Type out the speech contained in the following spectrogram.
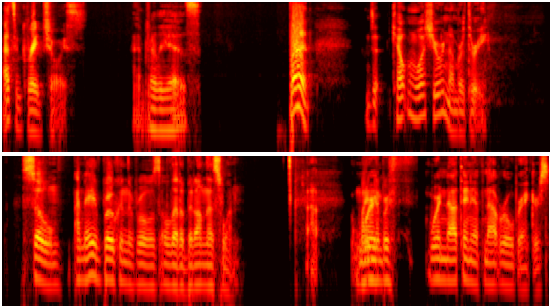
That's a great choice. That really is. But D- Kelton, what's your number three? so I may have broken the rules a little bit on this one. Uh, my we're, number th- we're nothing if not rule breakers.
